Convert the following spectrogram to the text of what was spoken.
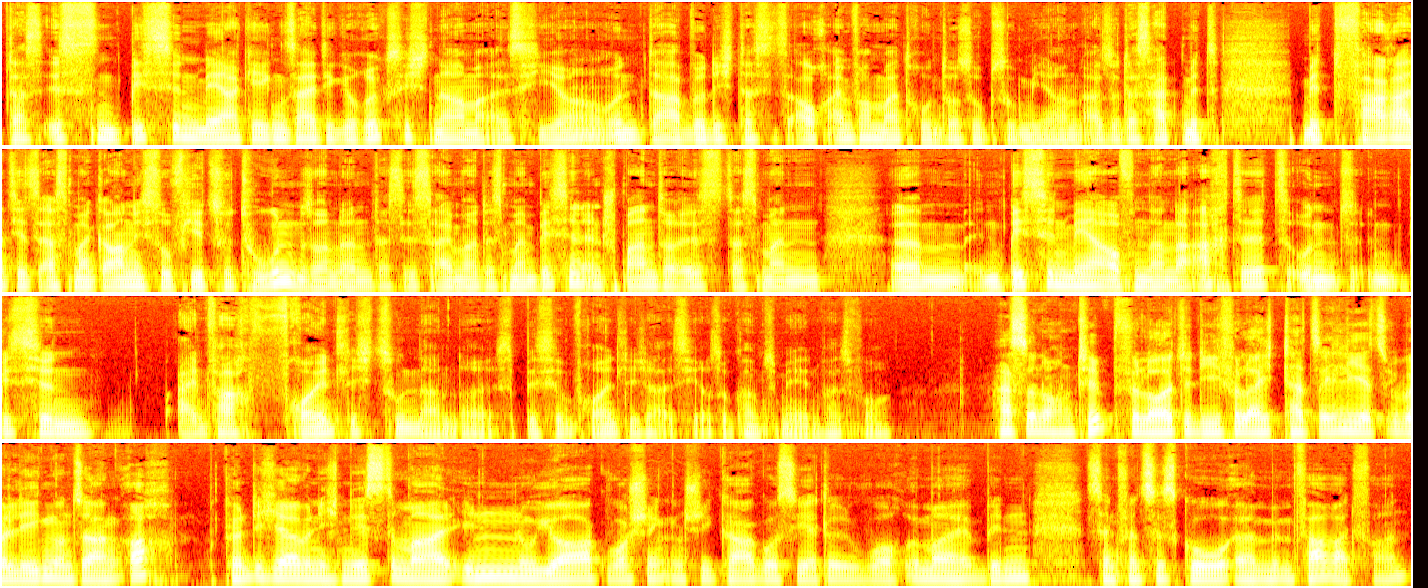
das ist ein bisschen mehr gegenseitige Rücksichtnahme als hier. Und da würde ich das jetzt auch einfach mal drunter subsumieren. Also das hat mit, mit Fahrrad jetzt erstmal gar nicht so viel zu tun, sondern das ist einfach, dass man ein bisschen entspannter ist, dass man ähm, ein bisschen mehr aufeinander achtet und ein bisschen einfach freundlich zueinander ist. Ein bisschen freundlicher als hier, so kommt es mir jedenfalls vor. Hast du noch einen Tipp für Leute, die vielleicht tatsächlich jetzt überlegen und sagen, ach, könnte ich ja, wenn ich nächste Mal in New York, Washington, Chicago, Seattle, wo auch immer bin, San Francisco, äh, mit dem Fahrrad fahren?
